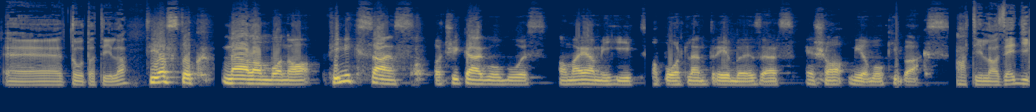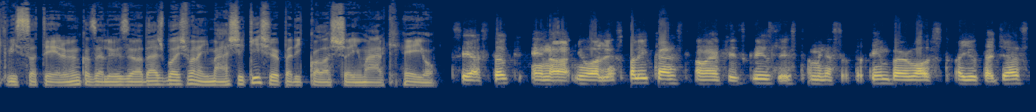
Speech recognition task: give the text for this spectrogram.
e, Tóth Attila. Sziasztok! Nálam van a Phoenix Suns, a Chicago Bulls, a Miami Heat, a Portland Trailblazers és a Milwaukee Bucks. Attila, az egyik visszatérünk az előző adásba, és van egy másik is, ő pedig Kalassai Márk. Hey, jó! Sziasztok! Én a New Orleans pelicans a Memphis Grizzlies-t, a Minnesota Timberwolves-t, a Utah Jazz-t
